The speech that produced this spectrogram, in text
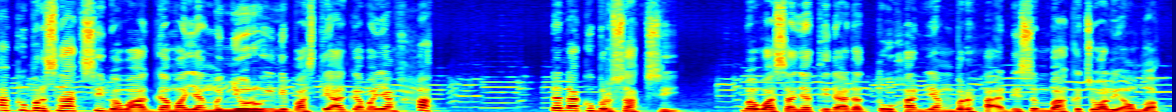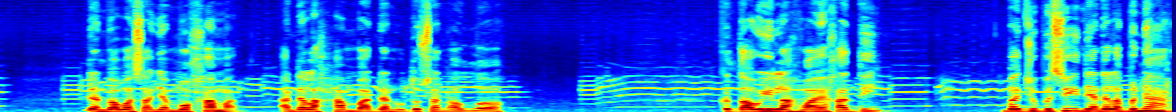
Aku bersaksi bahwa agama yang menyuruh ini pasti agama yang hak. Dan aku bersaksi bahwasanya tidak ada Tuhan yang berhak disembah kecuali Allah. Dan bahwasanya Muhammad adalah hamba dan utusan Allah. Ketahuilah wahai hati, baju besi ini adalah benar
